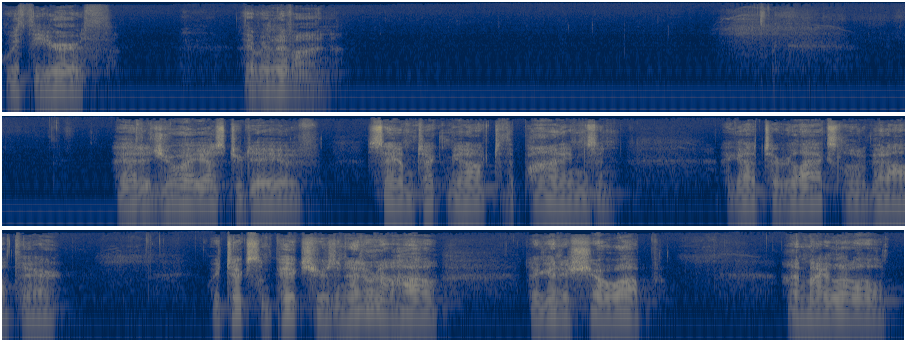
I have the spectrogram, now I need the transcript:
with the earth that we live on. I had a joy yesterday of Sam took me out to the pines and I got to relax a little bit out there. We took some pictures, and I don't know how they're going to show up on my little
